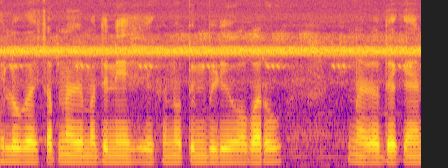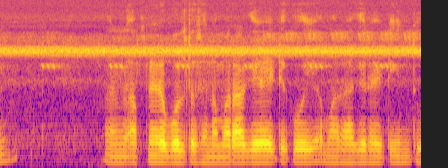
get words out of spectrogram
হ্যালো গাইস আপনাদের মধ্যে নিয়ে এসেছি একটা নতুন ভিডিও আবারও আপনারা দেখেন। আপনারা বলতেছেন আমার আগের আইটি কই, আমার আগের আইটি কিন্তু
